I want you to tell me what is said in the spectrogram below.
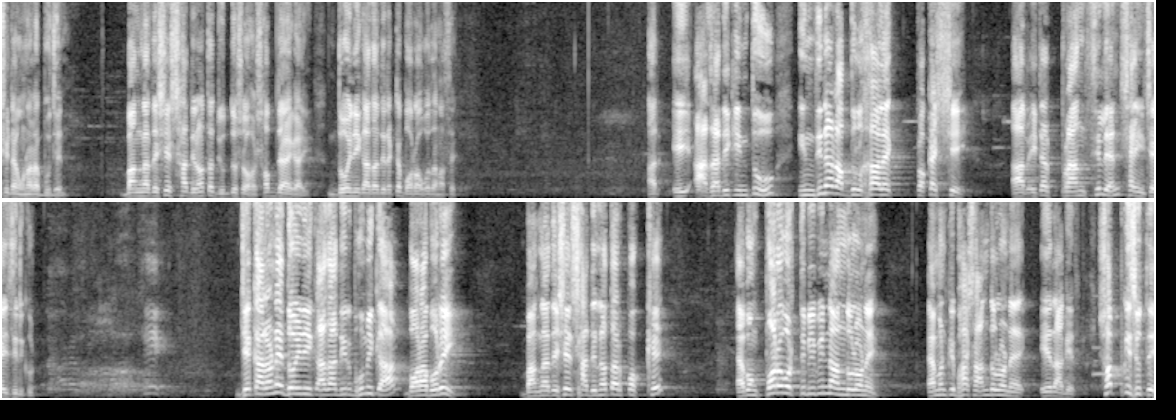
সেটা ওনারা বুঝেন। বাংলাদেশের স্বাধীনতা যুদ্ধ সহ সব জায়গায় দৈনিক আজাদের একটা বড় অবদান আছে। আর এই আজাদি কিন্তু ইঞ্জিনিয়ার আব্দুল খালেক প্রকাশ্যে, আর এটার প্রাণ ছিলেন শাহিন শাহী সিরিকুট যে কারণে দৈনিক আজাদির ভূমিকা বরাবরই বাংলাদেশের স্বাধীনতার পক্ষে এবং পরবর্তী বিভিন্ন আন্দোলনে, এমনকি ভাষা আন্দোলনে এর আগের সব কিছুতে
